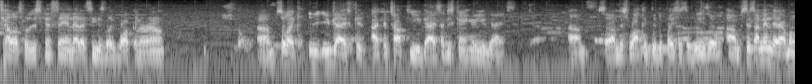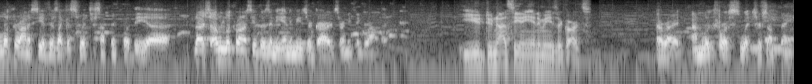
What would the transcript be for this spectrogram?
Talos would have just been saying that as he was like walking around. Um, so like you guys could, I could talk to you guys. I just can't hear you guys. Um, so I'm just walking through the places of Weasel. Um, since I'm in there, I'm gonna look around and see if there's like a switch or something for the. Uh, no, actually, I'm gonna look around and see if there's any enemies or guards or anything around it. you do not see any enemies or guards All right, I'm looking for a switch or something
